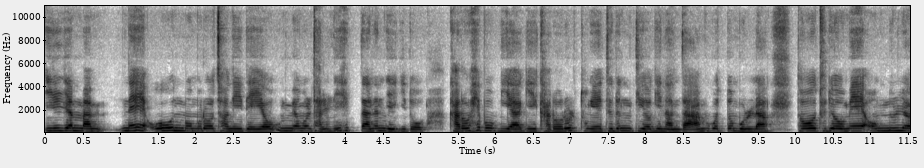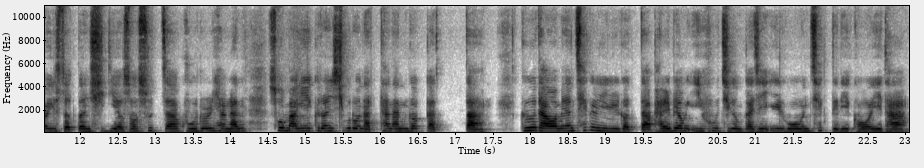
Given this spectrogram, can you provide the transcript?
1년 만에 온몸으로 전이 되어 운명을 달리했다는 얘기도 가로 회복 이야기 가로를 통해 들은 기억이 난다. 아무것도 몰라 더 두려움에 억눌려 있었던 시기여서 숫자 9를 향한 소망이 그런 식으로 나타난 것 같다. 그 다음에는 책을 읽었다. 발병 이후 지금까지 읽어온 책들이 거의 다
